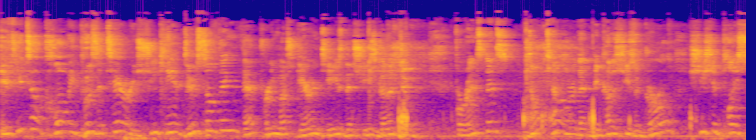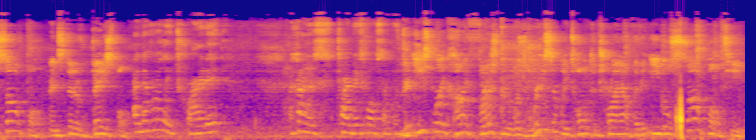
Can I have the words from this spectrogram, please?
If you tell Chloe Pusateri she can't do something, that pretty much guarantees that she's going to do it. For instance, don't tell her that because she's a girl, she should play softball instead of baseball. I never really tried it. I kind of just tried baseball stuff. The Eastlake High freshman was recently told to try out for the Eagles softball team,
